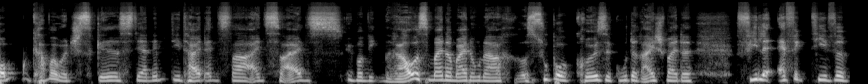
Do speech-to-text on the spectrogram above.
Bomben-Coverage-Skills, der nimmt die Tight Ends da 1 zu 1 überwiegend raus, meiner Meinung nach. Super Größe, gute Reichweite, viele effektive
